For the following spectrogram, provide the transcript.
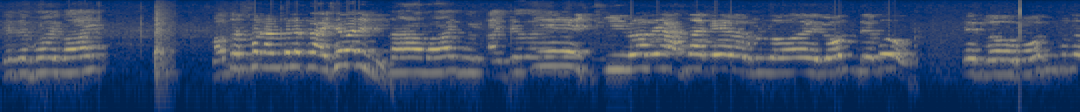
এতে বই ভাই। সদস্য তো আইসে পারিনি? না ভাই বই খাইতে পারি এ, কীভাবে আপনাকে লোন দেব? এই লোনগুলো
